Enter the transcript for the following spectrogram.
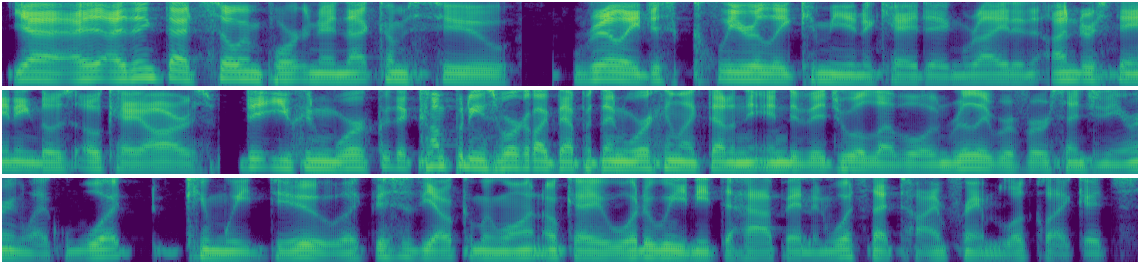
Yeah, I, I, think that's so important. And that comes to really just clearly communicating, right? And understanding those OKRs that you can work, that companies work like that, but then working like that on the individual level and really reverse engineering, like what can we do? Like this is the outcome we want. Okay, what do we need to happen? And what's that time frame look like? It's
